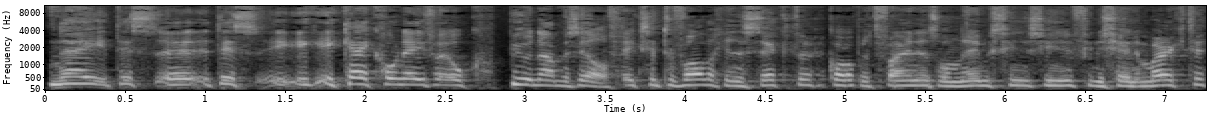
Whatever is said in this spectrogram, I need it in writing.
Nee, het is, uh, het is, ik, ik, kijk gewoon even ook puur naar mezelf. Ik zit toevallig in de sector, corporate finance, ondernemingsfinanciering, financiële markten.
